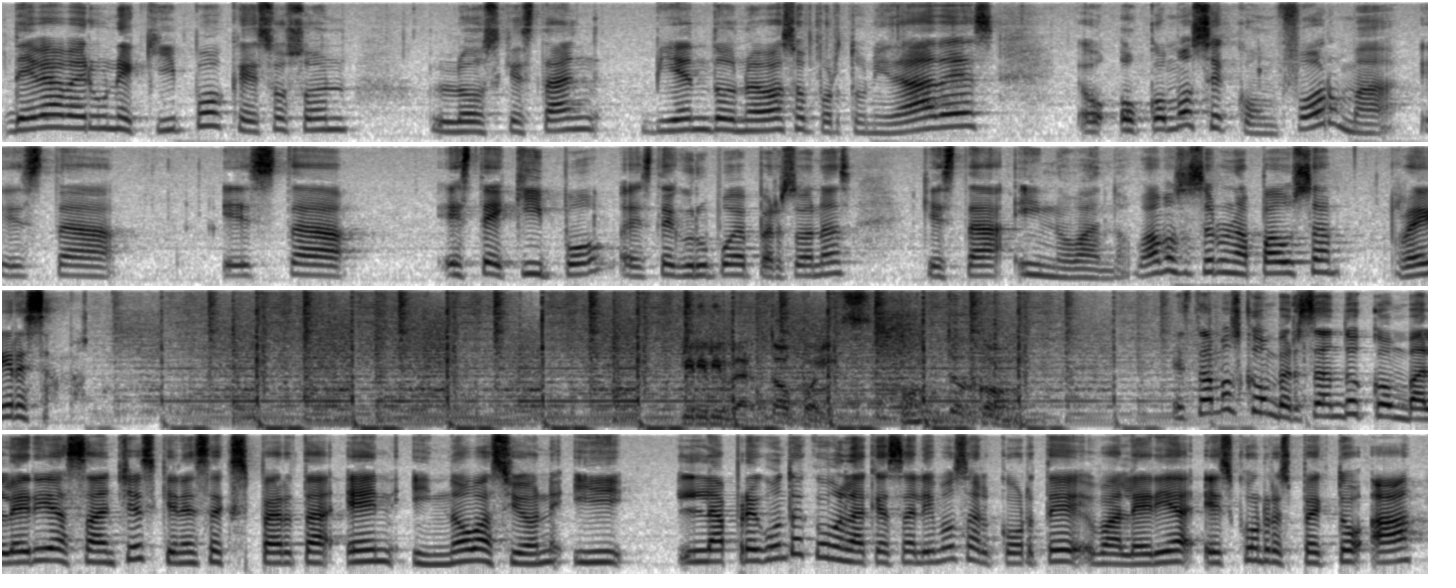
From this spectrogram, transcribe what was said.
debe haber un equipo que esos son los que están viendo nuevas oportunidades, o, cómo se conforma esta, esta, este equipo, este grupo de personas que está innovando. Vamos a hacer una pausa, regresamos. Estamos conversando con Valeria Sánchez, quien es experta en innovación y la pregunta con la que salimos al corte, Valeria, es con respecto a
